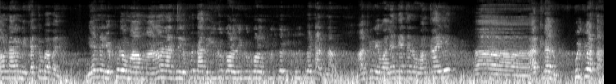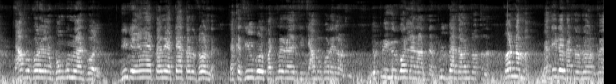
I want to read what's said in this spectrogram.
ఉన్నారు మీ సత్యం బాబాయ్. ఏంటంటే ఎప్పుడు మా మా నాన్న ఎప్పుడు తాత ఈగురుకోవాలి ఈగురుకోవాలి పులుసు పెట్టి పెట్టి అంటున్నారు. అందుకని వాళ్ళు ఏం చేస్తారు? వంకాయ ఆ, అరటికాయలు పులుసు పెడతా చేపల కూరలు గుమ్మగుమ్మలాడిపోవాలి దీంట్లో ఏమేస్తాను ఎట్టేస్తాను చూడండి. చక్క సీలు కూర పచ్చిమిరపకాయ చేపల కూరలు ఉంటుంది ఎప్పుడు ఇగురుకోవాలి అని అంటున్నారు. పులుసు పెడతామని చూస్తున్నా చూడండి అమ్మ పెద్ద ఇడే పెడతాడు చూడండి.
